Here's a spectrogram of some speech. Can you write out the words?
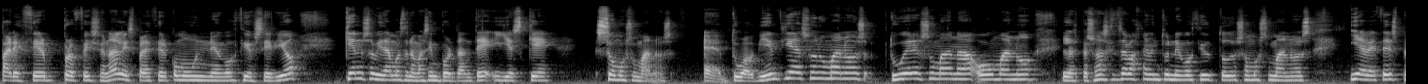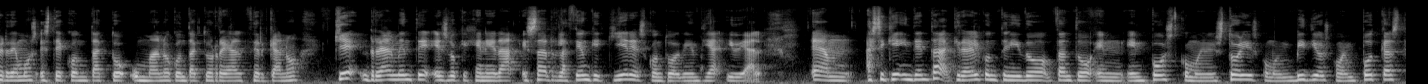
parecer profesionales, parecer como un negocio serio, que nos olvidamos de lo más importante y es que somos humanos. Eh, tu audiencia son humanos, tú eres humana o humano, las personas que trabajan en tu negocio, todos somos humanos y a veces perdemos este contacto humano, contacto real, cercano, que realmente es lo que genera esa relación que quieres con tu audiencia ideal. Em, así que intenta crear el contenido tanto en, post como en stories, como en vídeos, como en podcast,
